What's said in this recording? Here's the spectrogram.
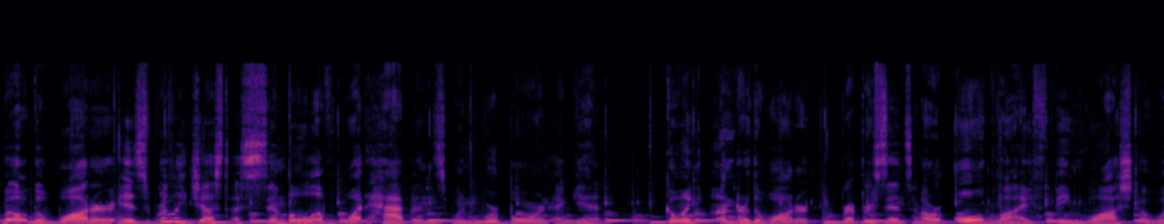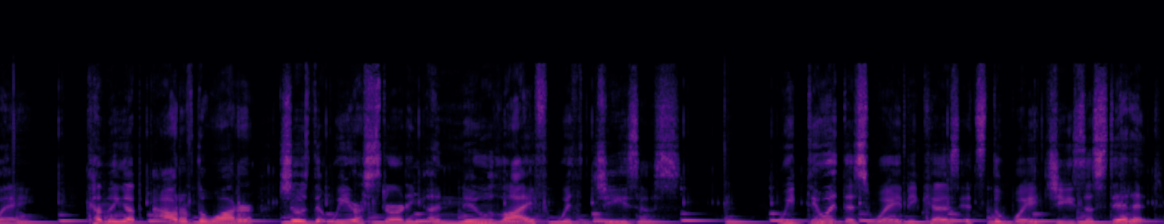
Well, the water is really just a symbol of what happens when we're born again. Going under the water represents our old life being washed away. Coming up out of the water shows that we are starting a new life with Jesus. We do it this way because it's the way Jesus did it.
